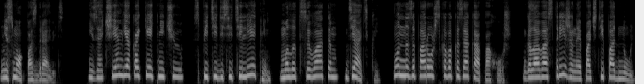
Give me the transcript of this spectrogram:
Не смог поздравить. И зачем я кокетничаю с пятидесятилетним молодцеватым дядькой? Он на запорожского казака похож. Голова стриженная почти под нуль.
